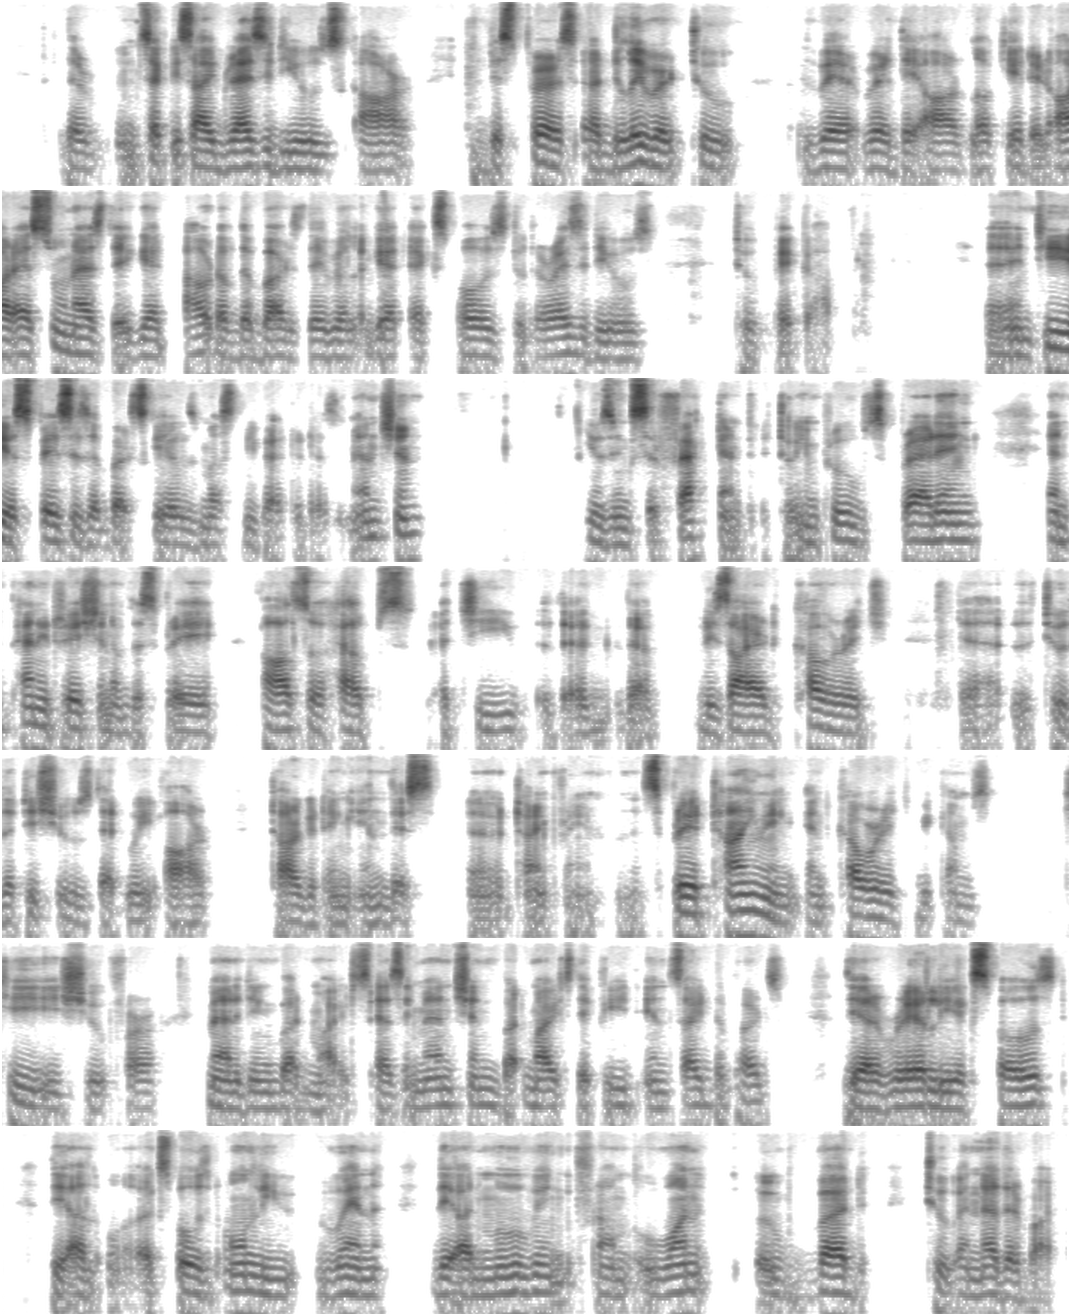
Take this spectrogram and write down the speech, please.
the insecticide residues are dispersed, uh, delivered to where, where they are located, or as soon as they get out of the buds, they will get exposed to the residues to pick up. Uh, interior spaces of bud scales must be vetted as mentioned, using surfactant to improve spreading and penetration of the spray also helps achieve the, the desired coverage uh, to the tissues that we are targeting in this uh, time frame. And spray timing and coverage becomes key issue for managing bud mites. As I mentioned, bud mites, they feed inside the buds. They are rarely exposed they are exposed only when they are moving from one uh, bud to another bud.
